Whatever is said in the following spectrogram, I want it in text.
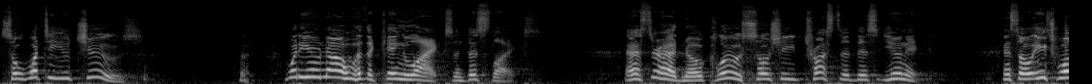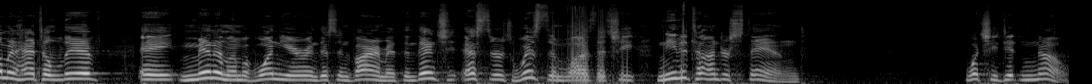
So what do you choose? What do you know what the king likes and dislikes? Esther had no clue, so she trusted this eunuch. And so each woman had to live a minimum of one year in this environment. And then she, Esther's wisdom was that she needed to understand what she didn't know.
